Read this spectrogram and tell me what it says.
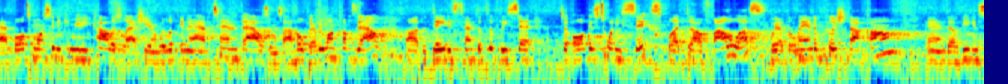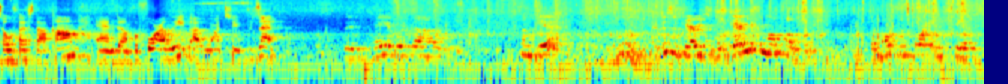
at Baltimore City Community College last year, and we're looking to have 10,000. So I hope everyone comes out. Uh, the date is tentatively set to August 26th, but uh, follow us. We're at thelandofkush.com and uh, vegansoulfest.com. And um, before I leave, I want to present the mayor with uh, some gifts. And this is very small, very small token. The most important gift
